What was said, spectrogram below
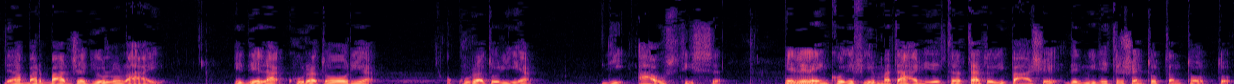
della Barbagia di Ollolai e della curatoria o curatoria di Austis, nell'elenco dei firmatari del trattato di pace del 1388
